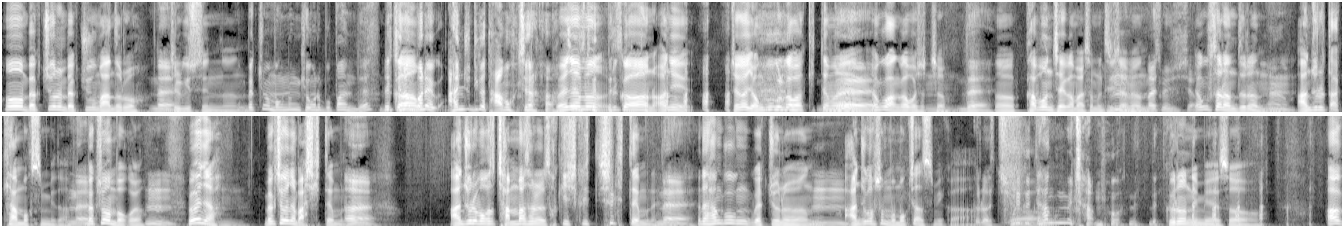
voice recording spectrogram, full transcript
어 맥주는 맥주만으로 네. 즐길 수 있는. 맥주만 먹는 경우는 못 봤는데. 그러니까- 지난번에 안주 네가 다 먹었잖아. 왜냐면 그러니까 아니 제가 영국을 가봤기 때문에 네. 영국 안 가보셨죠. 음. 네. 어 가본 제가 말씀을 드리자면 음, 말씀해 주시죠. 영국 사람들은 음. 안주를 딱히 안 먹습니다. 네. 맥주만 먹어요. 음. 왜냐? 음. 맥주가 그냥 맛있기 때문에. 네. 안주를 먹어서 잔맛을 섞기 싫기, 싫기 때문에. 네. 근데 한국 맥주는 음. 안주가 없으면 못 먹지 않습니까? 그렇죠. 우리 그때 한국 맥주 안 먹었는데. 그런 의미에서 아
